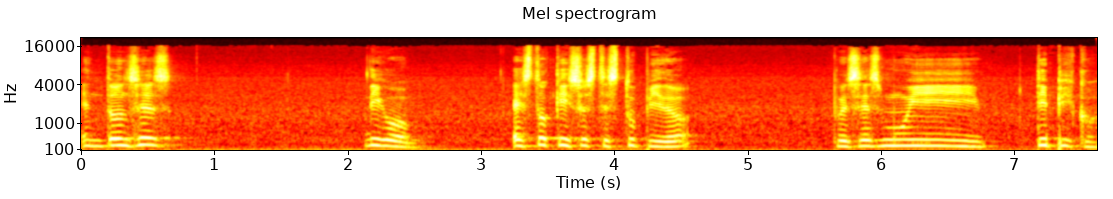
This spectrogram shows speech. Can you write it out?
Entonces, digo, esto que hizo este estúpido, pues es muy típico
